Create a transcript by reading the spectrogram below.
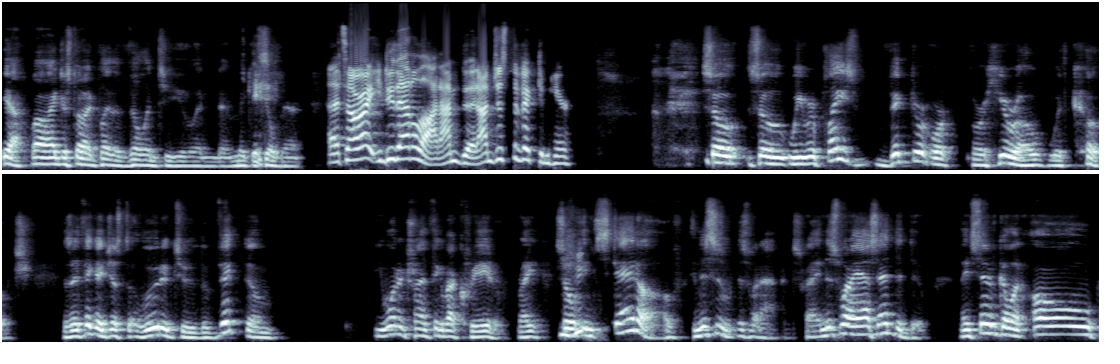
Yeah. Well, I just thought I'd play the villain to you and, and make you feel bad. That's all right. You do that a lot. I'm good. I'm just the victim here so so we replace victor or or hero with coach. As i think i just alluded to the victim you want to try and think about creator right? So mm-hmm. instead of and this is this is what happens right? And this is what i asked ed to do. Instead of going oh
